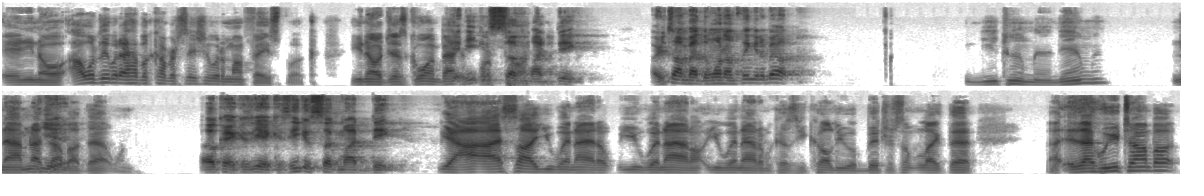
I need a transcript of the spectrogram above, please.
and you know, I was able to have a conversation with him on Facebook. You know, just going back Yeah, he and can forth. suck my dick. Are you talking about the one I'm thinking about? You talking about that one? Nah, I'm not Yeah. talking about that one. Okay, because yeah, because he can suck my dick. Yeah, I, I saw you went at him. You went out. on- You went at him because he called you a bitch or something like that. Uh, is that who you're talking about?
